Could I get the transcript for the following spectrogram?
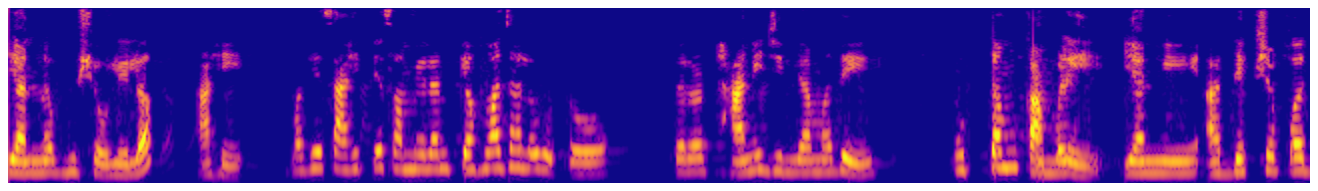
यांना भूषवलेलं आहे. मग हे साहित्य संमेलन केव्हा झालं होतं? तर ठाणे जिल्ह्यामध्ये उत्तम कांबळे यांनी अध्यक्षपद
